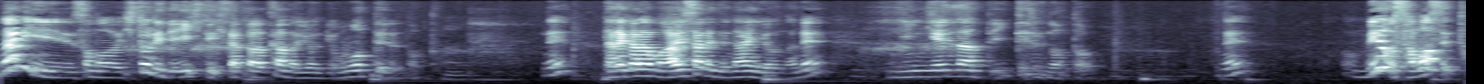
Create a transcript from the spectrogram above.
何その一人で生きてきたかかのように思ってるのと。ね。誰からも愛されてないようなね人間なんて言ってるのと。ね。目を覚ませと。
